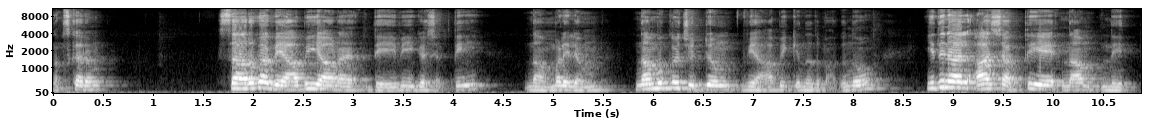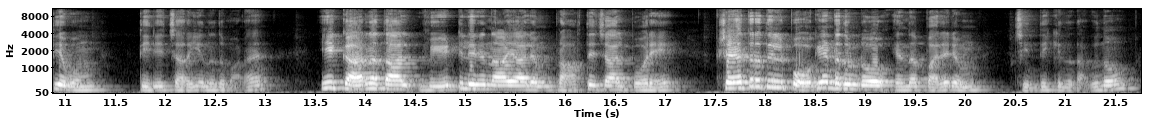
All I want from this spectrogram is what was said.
നമസ്കാരം. സർവവ്യാപിയാണ് ദൈവിക ശക്തി നമ്മളിലും നമുക്ക് ചുറ്റും വ്യാപിക്കുന്നതുമാകുന്നു. ഇതിനാൽ ആ ശക്തിയെ നാം നിത്യവും തിരിച്ചറിയുന്നതുമാണ്. ഈ കാരണത്താൽ വീട്ടിലിരുന്നായാലും പ്രാർത്ഥിച്ചാൽ പോരെ ക്ഷേത്രത്തിൽ പോകേണ്ടതുണ്ടോ എന്ന് പലരും ചിന്തിക്കുന്നതാകുന്നു.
